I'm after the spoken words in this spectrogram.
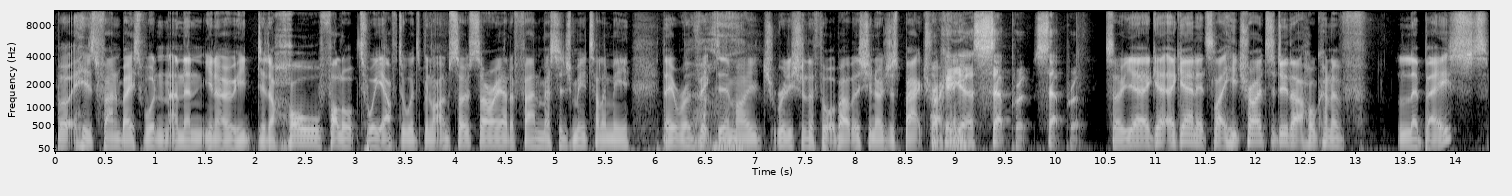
but his fan base wouldn't. And then you know he did a whole follow up tweet afterwards, being like, "I'm so sorry." I had a fan message me telling me they were a victim. I really should have thought about this. You know, just backtracking. Okay, yeah, separate, separate. So yeah, again, again, it's like he tried to do that whole kind of le based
